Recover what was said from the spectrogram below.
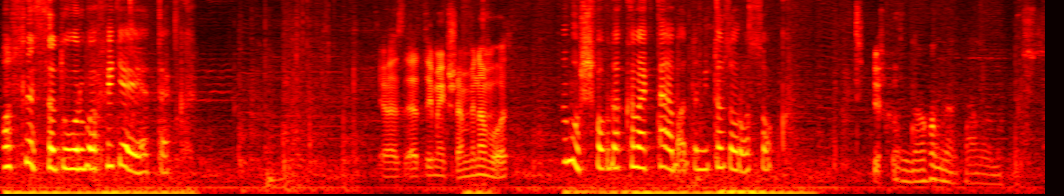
Azt lesz a durva, figyeljetek! Ja, ez eddig még semmi nem volt. Na most fognak megtámadni, mint az oroszok. Na, honnan támadnak most?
